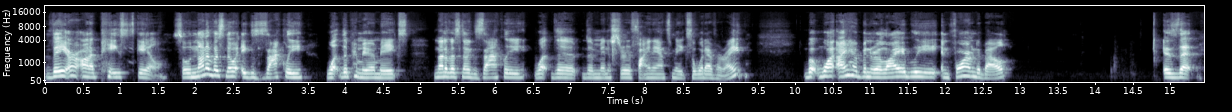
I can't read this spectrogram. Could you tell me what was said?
they are on a pay scale. So none of us know exactly what the premier makes. None of us know exactly what the, the minister of finance makes or whatever, right? But what I have been reliably informed about is that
